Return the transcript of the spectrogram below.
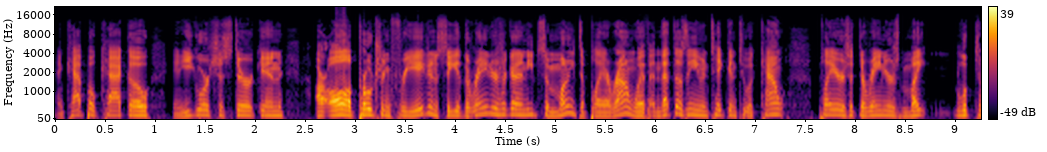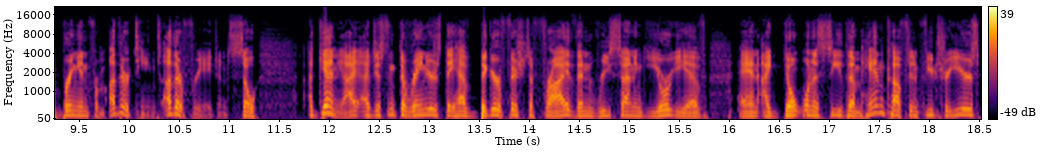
and Kaapo Kakko and Igor Shesterkin are all approaching free agency. The Rangers are going to need some money to play around with, and that doesn't even take into account players that the Rangers might look to bring in from other teams, other free agents. So again, I, I, just think the Rangers they have bigger fish to fry than re-signing Georgiev, and I don't want to see them handcuffed in future years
